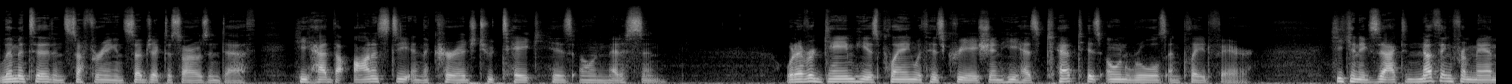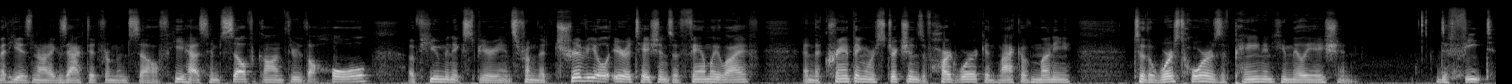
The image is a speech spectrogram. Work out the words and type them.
limited and suffering and subject to sorrows and death, he had the honesty and the courage to take his own medicine. Whatever game he is playing with his creation, he has kept his own rules and played fair. He can exact nothing from man that he has not exacted from himself. He has himself gone through the whole of human experience, from the trivial irritations of family life and the cramping restrictions of hard work and lack of money, to the worst horrors of pain and humiliation, defeat,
